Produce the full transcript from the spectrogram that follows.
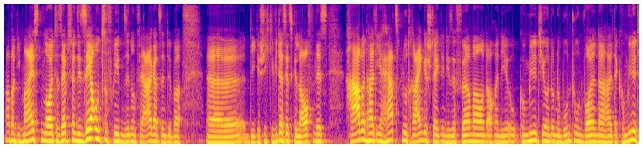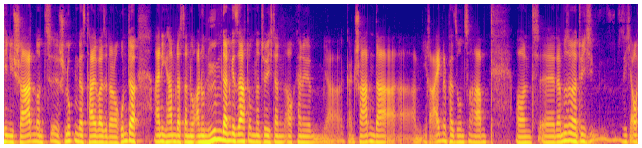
Aber die meisten Leute, selbst wenn sie sehr unzufrieden sind und verärgert sind über äh, die Geschichte, wie das jetzt gelaufen ist, haben halt ihr Herzblut reingesteckt in diese Firma und auch in die Community und in Ubuntu und wollen da halt der Community nicht schaden und äh, schlucken das teilweise dann auch runter. Einige haben das dann nur anonym dann gesagt, um natürlich dann auch keine, ja, keinen Schaden da an ihrer eigenen Person zu haben. Und äh, da müssen wir natürlich sich auch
